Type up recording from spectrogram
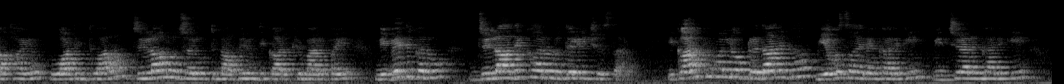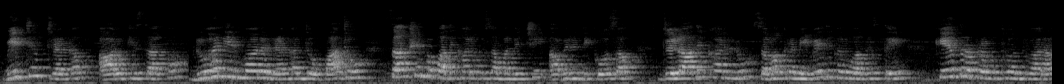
సహాయం వాటి ద్వారా జిల్లాలో జరుగుతున్న అభివృద్ధి కార్యక్రమాలపై నివేదికను జిల్లా అధికారులు తెలియజేశారు. ఈ కార్యక్రమంలో ప్రధానంగా వ్యవసాయ రంగానికి విద్యా రంగానికి విద్యుత్ రంగం ఆరోగ్య శాఖ గృహ నిర్మాణ రంగంతో పాటు సంక్షేమ పథకాలకు సంబంధించి అభివృద్ధి కోసం జిల్లాధికారులు సమగ్ర నివేదికలు అందిస్తే కేంద్ర ప్రభుత్వం ద్వారా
